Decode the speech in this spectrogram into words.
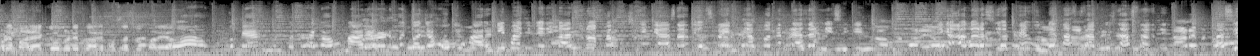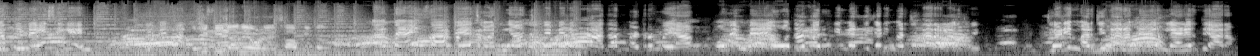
ਉਹਨੇ ਮਾਰਿਆ ਕਿਉਂ? ਤੁਹਾਡੇ ਭਰਾ ਦੇ ਮੋਟਰਸਾਈਕਲ ਤੋਂ ਮਾਰਿਆ? ਉਹ ਉਹ ਮੈਂ ਮੈਨੂੰ ਪਤਾ ਹੈਗਾ ਉਹ ਮਾਰਿਆ ਉਹਨਾਂ ਨੂੰ ਕੋਈ ਵਜ੍ਹਾ ਹੋਗੀ ਮਾਰਨ ਦੀ। ਭਾਜੀ ਮੇਰੀ ਗੱਲ ਸੁਣੋ ਆਪਾਂ ਕੁਝ ਨਹੀਂ ਕਹਿ ਸਕਦੇ ਉਸ ਟਾਈਮ ਤੇ ਆਪਾਂ ਉੱਥੇ ਪ੍ਰੈਜ਼ੈਂਟ ਨਹੀਂ ਸੀਗੇ। ਠੀਕ ਹੈ ਅਗਰ ਅਸੀਂ ਉੱਥੇ ਹੁੰਦੇ ਤਾਂ ਸਭ ਕੁਝ ਦੱਸ ਸਕਦੇ। ਅਸੀਂ ਉੱਥੇ ਨਹੀਂ ਸੀਗੇ। ਜਿਵੇਂ ਸਾਨੂੰ ਤੁਸੀਂ ਕੀ ਚਾਹੁੰਦੇ ਹੋ ਹੁਣ ਇਨਸਾਫ ਕੀ ਚਾਹੁੰਦੇ ਮੈਂ ਇਨਸਾਫ ਇਹ ਚਾਹੁੰਦੀ ਹਾਂ ਜਿਵੇਂ ਮੇਰੇ ਭਰਾ ਦਾ ਮਰਡਰ ਹੋਇਆ ਉਵੇਂ ਮੈਂ ਉਹਦਾ ਕਰੂੰਗੀ ਮੇਰੇ ਤੇ ਜਿਹੜੀ ਮਰਜ਼ੀ ਧਾਰਾ ਲੱਗ ਜਾਵੇ। ਜਿਹੜੀ ਮਰਜ਼ੀ ਧਾਰਾ ਮੈਂ ਲੈਣੇ ਨੂੰ ਤਿਆਰ ਉਹ।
